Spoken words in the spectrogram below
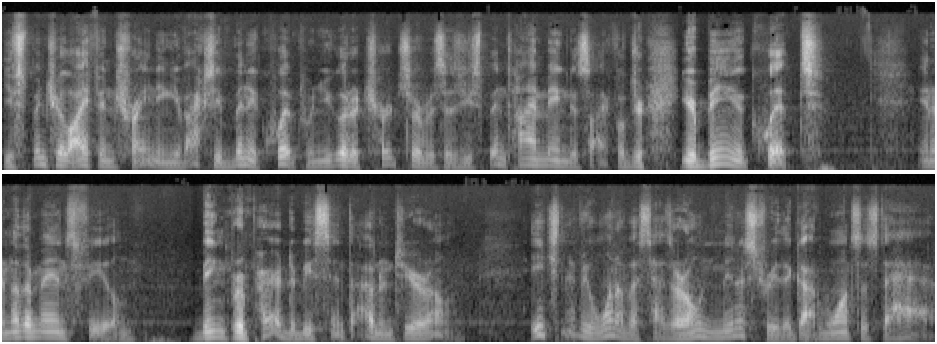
You've spent your life in training. You've actually been equipped. When you go to church services, you spend time being discipled. You're, you're being equipped in another man's field, being prepared to be sent out into your own. Each and every one of us has our own ministry that God wants us to have,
